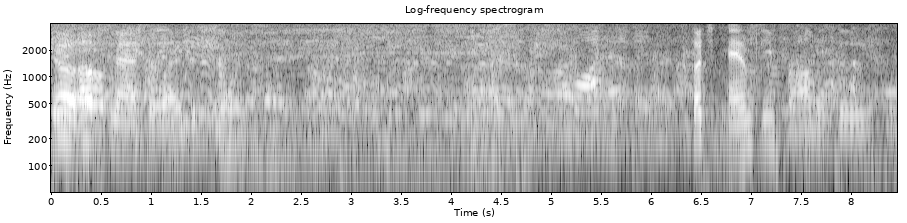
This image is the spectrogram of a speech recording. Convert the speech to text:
No, up smash the ledge. It's great. Such empty promises.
